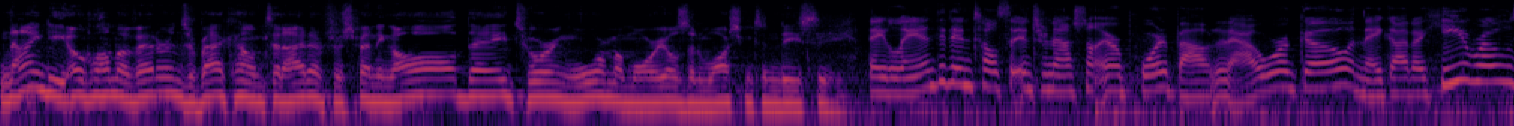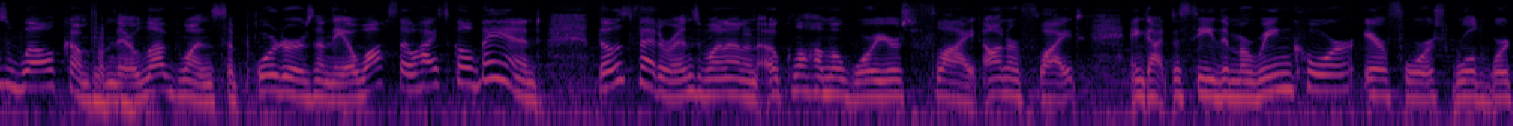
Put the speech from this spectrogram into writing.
90 Oklahoma veterans are back home tonight after spending all day touring war memorials in Washington, D.C. They landed in Tulsa International Airport about an hour ago, and they got a hero's welcome from their loved ones, supporters, and the Owasso High School Band. Those veterans went on an Oklahoma Warriors flight, honor flight, and got to see the Marine Corps, Air Force, World War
